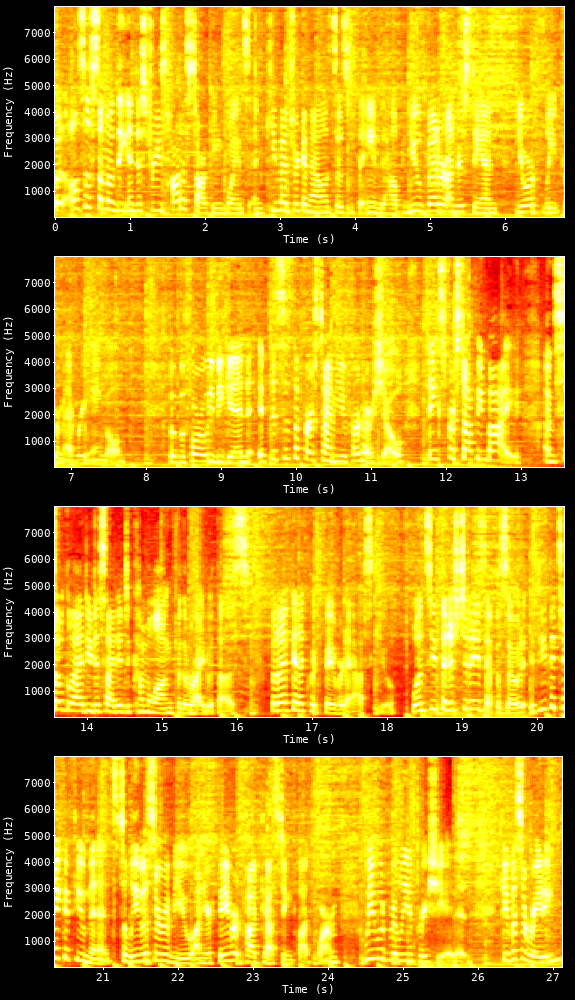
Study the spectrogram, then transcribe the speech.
but also some of the industry's hottest talking points and key metric analysis with the aim to help you better understand your fleet from every angle. But before we begin, if this is the first time you've heard our show, thanks for stopping by. I'm so glad you decided to come along for the ride with us. But I've got a quick favor to ask you. Once you finish today's episode, if you could take a few minutes to leave us a review on your favorite podcasting platform, we would really appreciate it. Give us a rating,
